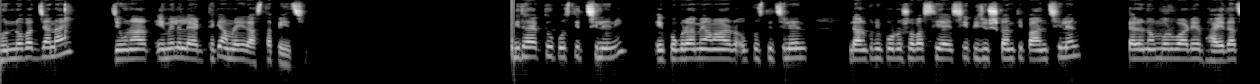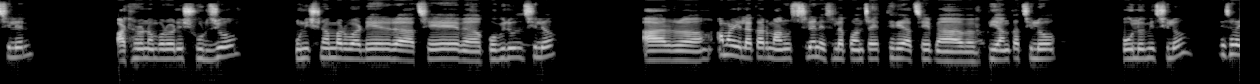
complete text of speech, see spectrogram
ধন্যবাদ জানাই যে ওনার এমএলএ ল্যাড থেকে আমরা এই রাস্তা পেয়েছি। বিধায়ক তো উপস্থিত ছিলেনই। এই প্রোগ্রামে আমার উপস্থিত ছিলেন ডানকুনি পৌরসভা সিআইসি পীযুষকান্তি পান ছিলেন, তেরো নম্বর ওয়ার্ডের ভাইদা ছিলেন, আঠারো নম্বর ওয়ার্ডের সূর্য, উনিশ নম্বর ওয়ার্ডের আছে কবিরুল ছিল আর আমার এলাকার মানুষ ছিলেন, এছাড়া পঞ্চায়েত থেকে আছে প্রিয়াঙ্কা ছিল, পৌলমী ছিল, এছাড়া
